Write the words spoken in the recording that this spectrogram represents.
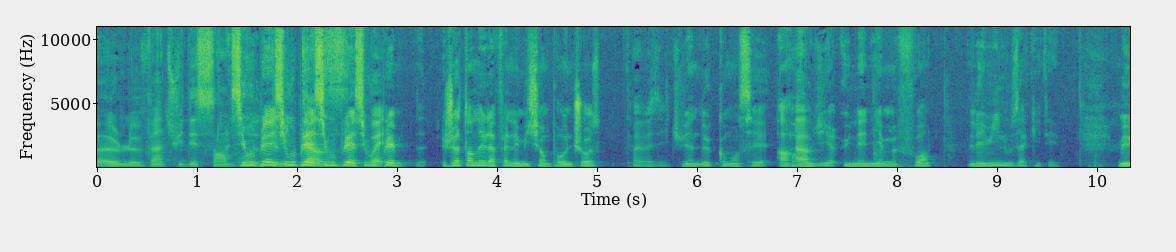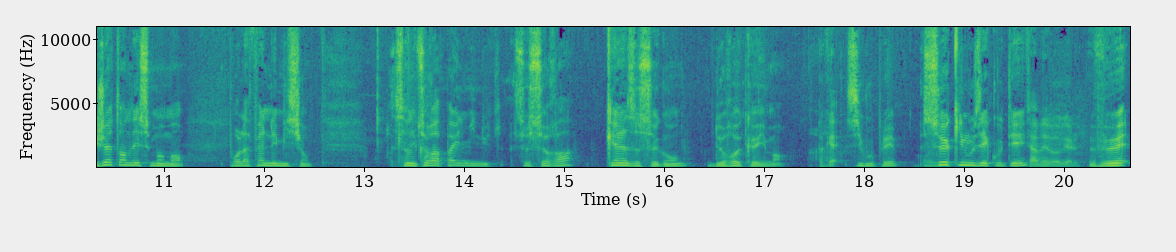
euh, le 28 décembre. S'il vous plaît, s'il vous plaît, s'il vous plaît, s'il vous Ouais. plaît. J'attendais la fin de l'émission pour une chose. Ouais, vas-y. Tu viens de commencer à Ah. redire une énième fois. Lémi nous a quittés. Mais j'attendais ce moment pour la fin de l'émission. Ce ne sera pas une minute, ce sera 15 secondes de recueillement. S'il vous plaît, ceux qui nous écoutaient, fermez vos gueules. Veuillez...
